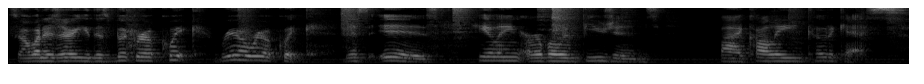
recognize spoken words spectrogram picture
So I want to show you this book real quick, real, real quick. This is Healing Herbal Infusions by Colleen Codekas.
